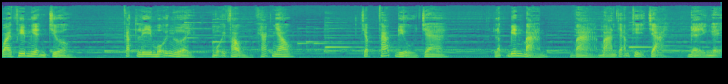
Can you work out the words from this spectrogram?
quay phim hiện trường, cắt ly mỗi người, mỗi phòng khác nhau, chấp pháp điều tra, lập biên bản và ban giám thị trại đề nghị.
